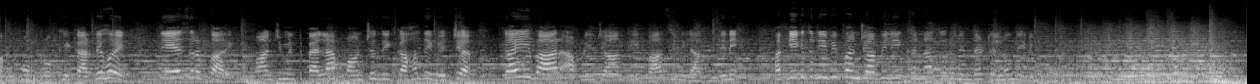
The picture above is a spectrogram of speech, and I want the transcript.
ਅੱਖੋਂ ਪਰੋਖੇ ਕਰਦੇ ਹੋਏ ਤੇਜ਼ ਰਫ਼ਤਾਰੀ 5 ਮਿੰਟ ਪਹਿਲਾਂ ਪਹੁੰਚਣ ਦੀ ਕਾਹਲ ਦੇ ਵਿੱਚ ਕਈ ਵਾਰ ਆਪਣੀ ਜਾਨ ਦੀ ਬਾਜ਼ੀ ਵੀ ਲਾ ਦਿੰਦੇ ਨੇ। ਹਕੀਕਤ ਟੀਵੀ, ਪੰਜਾਬੀ ਲਈ ਖੰਨਾ ਤੋਂ ਰਵਿੰਦਰ ਢਿੱਲੋਂ ਦੀ ਰਿਪੋਰਟ।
